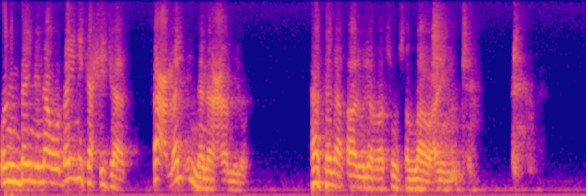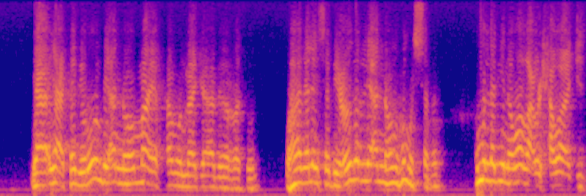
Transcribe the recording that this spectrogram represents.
ومن بيننا وبينك حجاب. فاعمل إننا عاملون. هكذا قالوا للرسول صلى الله عليه وسلم. يعتذرون بأنهم ما يفهمون ما جاء به الرسول. وهذا ليس بعذر لأنهم هم السبب. هم الذين وضعوا الحواجز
